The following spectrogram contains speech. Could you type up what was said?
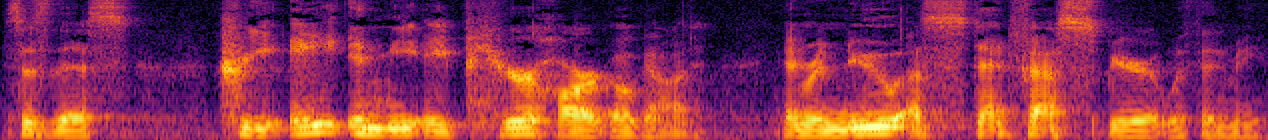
says this, Create in me a pure heart, O God, and renew a steadfast spirit within me.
